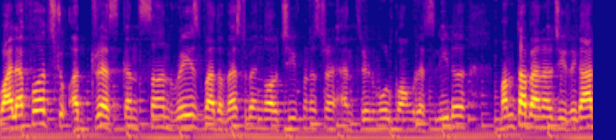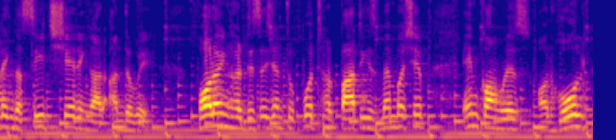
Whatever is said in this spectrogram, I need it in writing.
while efforts to address concern raised by the West Bengal Chief Minister and Trinamool Congress leader Mamta Banerjee regarding the seat sharing are underway following her decision to put her party's membership in Congress on hold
